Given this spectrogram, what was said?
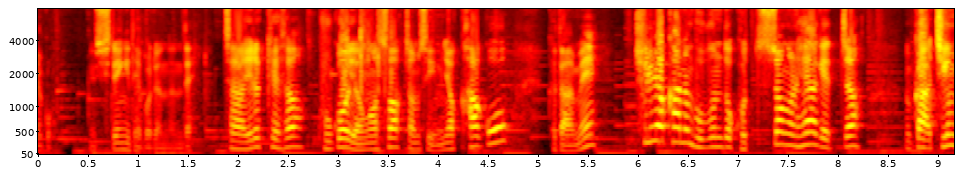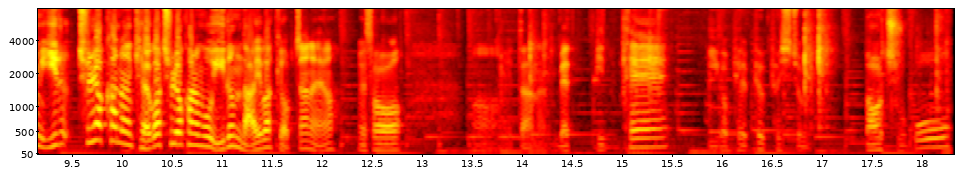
아이고 실행이 돼 버렸는데. 자 이렇게 해서 국어 영어 수학 점수 입력하고 그 다음에 출력하는 부분도 곧 수정을 해야겠죠? 그러니까 지금 일, 출력하는 결과 출력하는 뭐 이름 나이밖에 없잖아요. 그래서 어, 일단은 밑, 밑에 이거 별표 표시 좀 넣어주고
